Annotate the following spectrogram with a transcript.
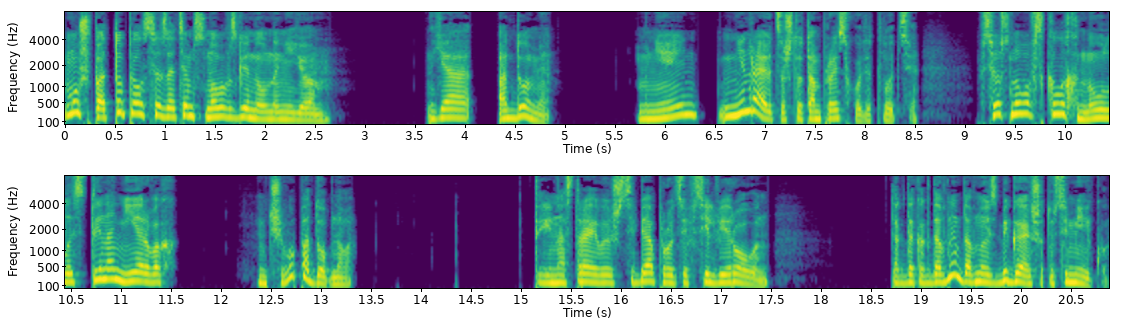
Муж потупился, затем снова взглянул на нее. «Я о доме. Мне не нравится, что там происходит, Лотти. Все снова всколыхнулось, ты на нервах». «Ничего подобного. Ты настраиваешь себя против Сильвии Роуэн, тогда как давным-давно избегаешь эту семейку.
